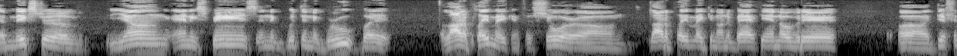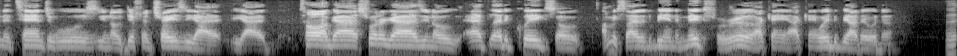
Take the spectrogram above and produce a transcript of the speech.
a mixture of young and experienced in the, within the group, but a lot of playmaking for sure. Um, a lot of playmaking on the back end over there. Uh, different intangibles, you know, different traits. You got you got tall guys, shorter guys, you know, athletic, quick. So I'm excited to be in the mix for real. I can't I can't wait to be out there with them. Uh,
